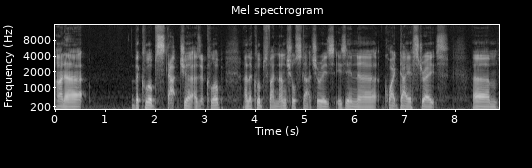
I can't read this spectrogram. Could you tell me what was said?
and uh, the club's stature as a club and the club's financial stature is is in uh, quite dire straits. Um,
